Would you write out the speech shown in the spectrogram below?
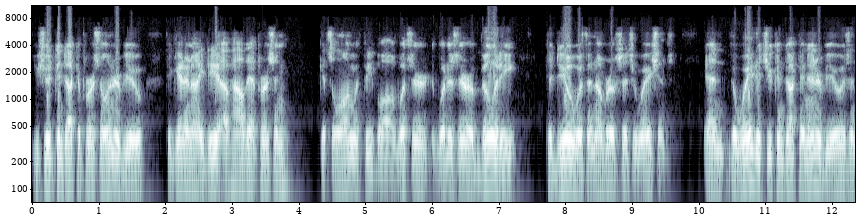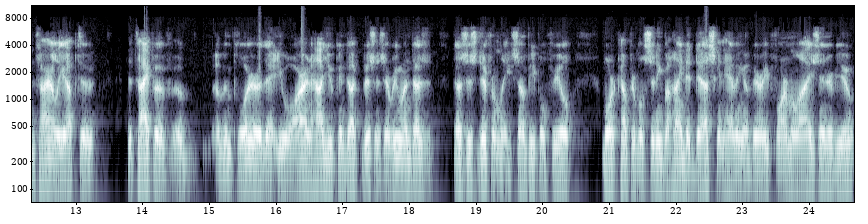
You should conduct a personal interview to get an idea of how that person gets along with people. Uh, what's their, what is their ability to deal with a number of situations? And the way that you conduct an interview is entirely up to the type of, of of employer that you are and how you conduct business. Everyone does does this differently. Some people feel more comfortable sitting behind a desk and having a very formalized interview,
